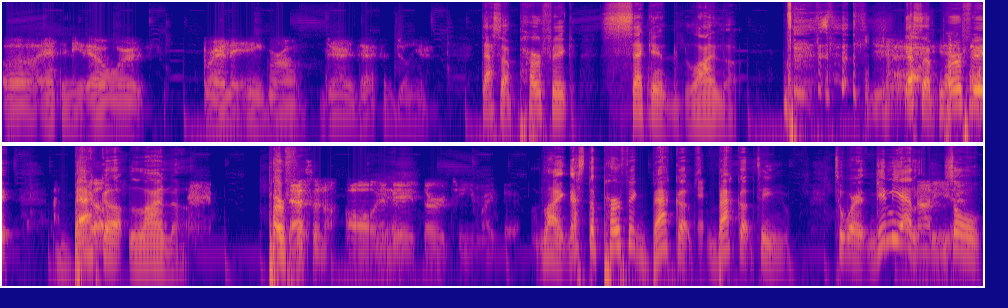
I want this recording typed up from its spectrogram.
uh, Anthony Edwards, Brandon Ingram, Jaren Jackson Jr. That's a perfect second lineup. Yeah. That's a perfect backup lineup. Perfect. That's an all NBA third team right there. like that's the perfect backup backup team to where give me at Not even. so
